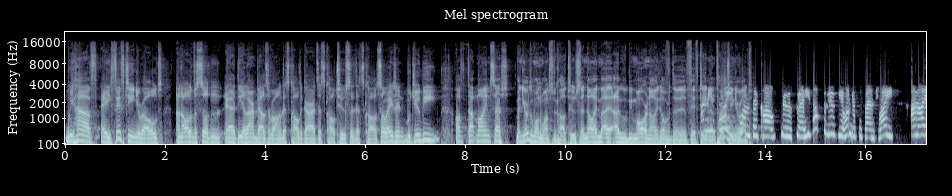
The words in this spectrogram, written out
we have a 15 year old. And all of a sudden, uh, the alarm bells are wrong. Let's call the guards. Let's call Tusla. Let's call. So, Adrian, would you be of that mindset? well, you're the one who wanted to call TUSLA. No, I'm, I, I would be more annoyed over the 15 And and 13 year once olds. they call Tusla. He's absolutely 100% right. And I,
